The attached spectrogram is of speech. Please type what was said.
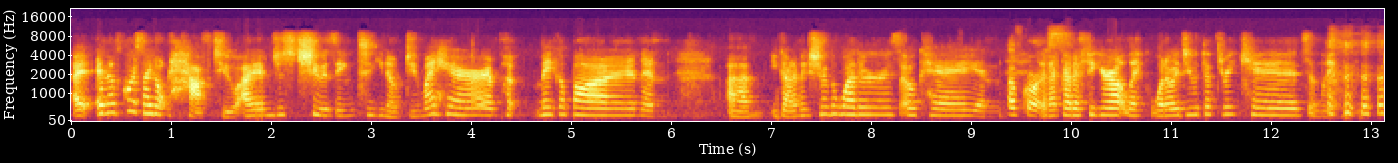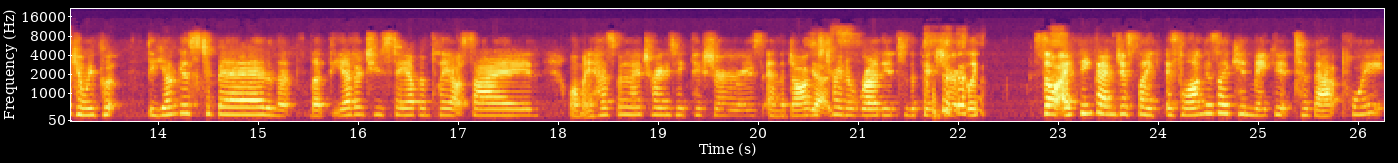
I, and of course I don't have to. I am just choosing to, you know, do my hair and put makeup on, and um, you got to make sure the weather is okay, and of course, and I've got to figure out like what do I do with the three kids, and like, can we put the youngest to bed and let, let the other two stay up and play outside while my husband and I try to take pictures and the dog yes. is trying to run into the picture. like so I think I'm just like, as long as I can make it to that point,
